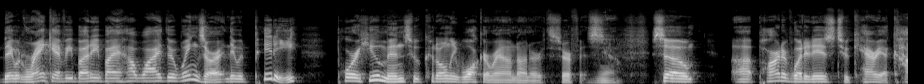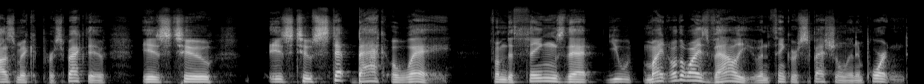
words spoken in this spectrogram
they would rank everybody by how wide their wings are, and they would pity poor humans who could only walk around on Earth's surface. Yeah. So uh, part of what it is to carry a cosmic perspective is to is to step back away from the things that you might otherwise value and think are special and important.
